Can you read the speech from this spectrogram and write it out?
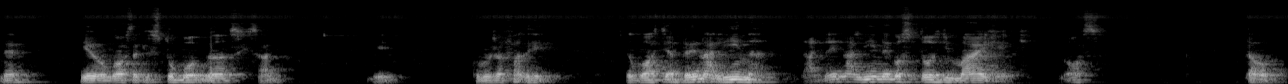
né? E eu gosto daqueles tobogãs, sabe? E, como eu já falei, eu gosto de adrenalina. adrenalina é gostoso demais, gente. Nossa. Então,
